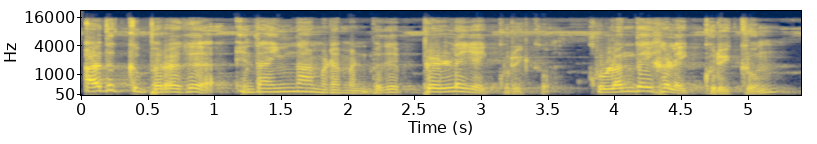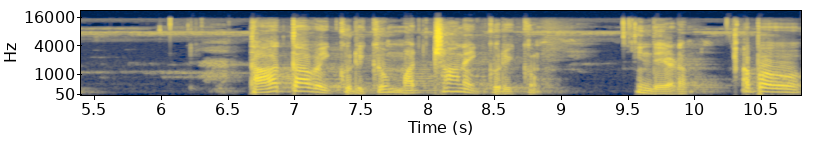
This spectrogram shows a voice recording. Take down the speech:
அதுக்கு பிறகு இந்த ஐந்தாம் இடம் என்பது பிள்ளையை குறிக்கும் குழந்தைகளை குறிக்கும் தாத்தாவை குறிக்கும் மச்சானை குறிக்கும் இந்த இடம். அப்போது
